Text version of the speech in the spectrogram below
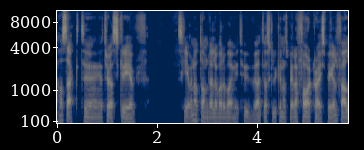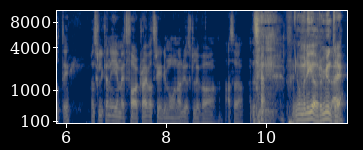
har sagt, eh, jag tror jag skrev, skrev något om det eller var det bara i mitt huvud, att jag skulle kunna spela Far Cry-spel för alltid. De skulle kunna ge mig ett Far Cry var tredje månad jag skulle vara, alltså... jo men det gör de ju inte Nej.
